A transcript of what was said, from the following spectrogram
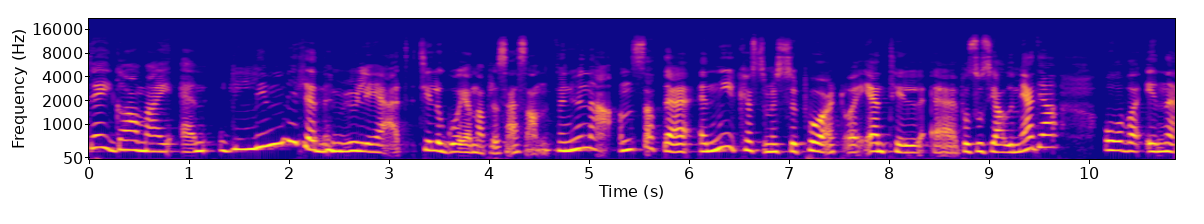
det ga meg en glimrende mulighet til å gå gjennom prosessene. For nå når jeg ansatte en ny customer support og en til eh, på sosiale medier, og var inne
